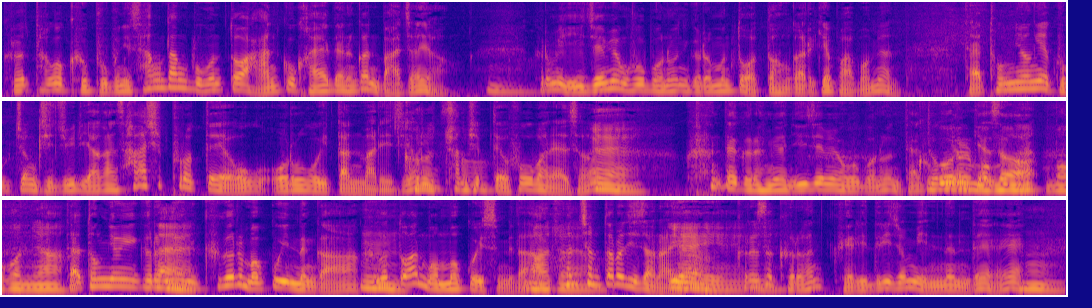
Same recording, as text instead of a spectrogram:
그렇다고 그 부분이 상당 부분 또 안고 가야 되는 건 맞아요. 음. 그러면 이재명 후보는 그러면 또 어떤가 이렇게 봐보면 대통령의 국정 지지율이 약 한 40%대에 오르고 있단 말이죠. 그렇죠. 30대 후반에서. 네. 그런데 그러면 이재명 후보는 대통령께서 먹었냐? 대통령이 그러면 네. 그거를 먹고 있는가? 그것 음. 또한 못 먹고 있습니다. 맞아요. 한참 떨어지잖아요. 예, 예, 그래서 예. 그런 괴리들이 좀 있는데 음.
